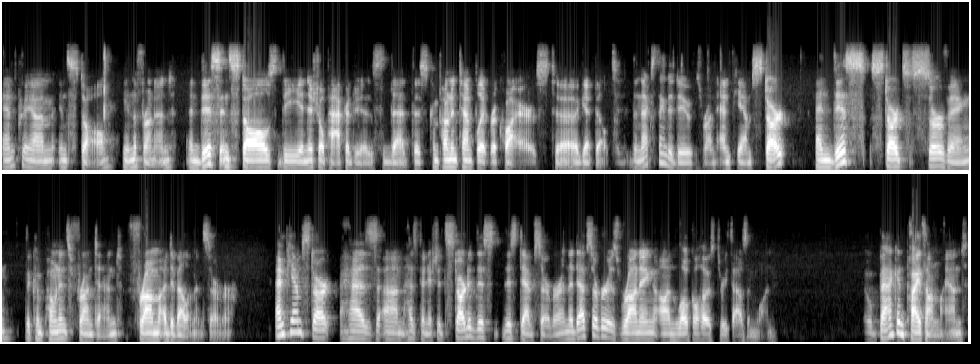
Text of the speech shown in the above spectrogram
npm install in the front end. And this installs the initial packages that this component template requires to get built. The next thing to do is run npm start. And this starts serving the component's front end from a development server npm start has um, has finished. It started this this dev server, and the dev server is running on localhost 3001. So back in Python land,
